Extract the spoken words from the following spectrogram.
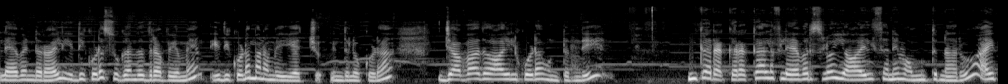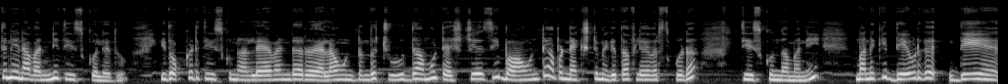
లావెండర్ ఆయిల్. ఇది కూడా సుగంధ ద్రవ్యమే. ఇది కూడా మనం వేయచ్చు ఇందులో కూడా. జవాదు ఆయిల్ కూడా ఉంటుంది. ఇంకా రకరకాల ఫ్లేవర్స్లో ఈ ఆయిల్స్ అనేవి అమ్ముతున్నారు. అయితే నేను అవన్నీ తీసుకోలేదు. ఇది ఒక్కటి తీసుకున్నాను. లెవెండర్ ఎలా ఉంటుందో చూద్దాము. టెస్ట్ చేసి బాగుంటే అప్పుడు నెక్స్ట్ మిగతా ఫ్లేవర్స్ కూడా తీసుకుందామని. మనకి దేవుడి దే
